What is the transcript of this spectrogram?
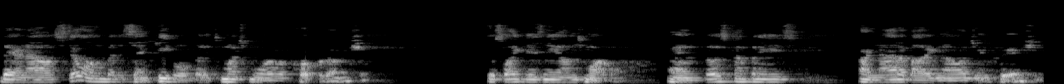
They are now still owned by the same people, but it's much more of a corporate ownership. Just like Disney owns Marvel. And those companies are not about acknowledging creation.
